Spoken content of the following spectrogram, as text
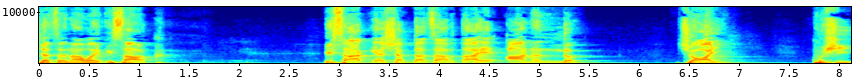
ज्याचं नाव आहे इसाक. इसाक या शब्दाचा अर्थ आहे आनंद जॉय खुशी.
